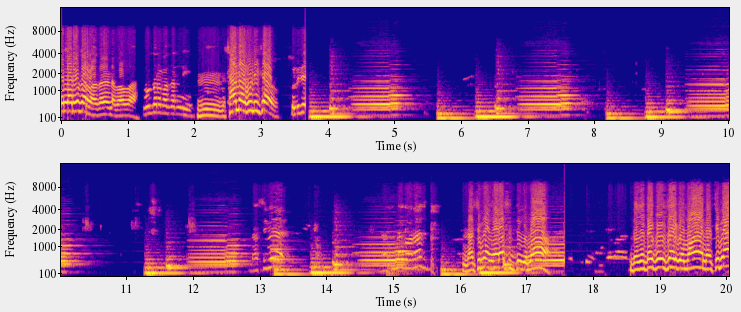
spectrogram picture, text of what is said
তোমরা রোজার বাজার না বাবা? রোজার বাজার নেই। হুম সামনে গুলি চাও? চলে যে নাসিবে নাসিবে গরাজ তুই মা? দেখে কোথায় গো মা? নাচিবা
